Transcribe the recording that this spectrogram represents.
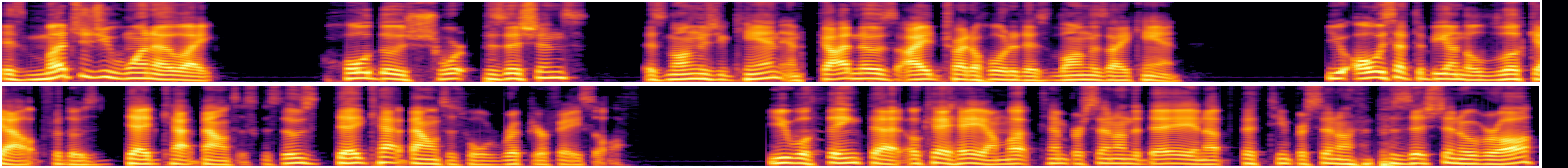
as much as you want to like hold those short positions, as long as you can. And God knows I try to hold it as long as I can. You always have to be on the lookout for those dead cat bounces because those dead cat bounces will rip your face off. You will think that, okay, hey, I'm up 10% on the day and up 15% on the position overall.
